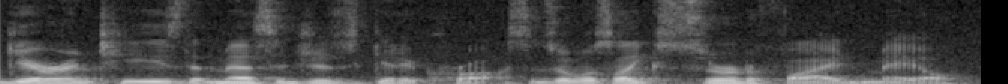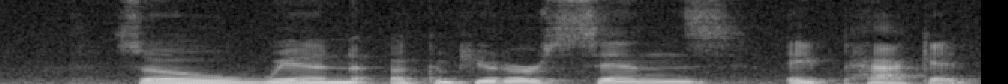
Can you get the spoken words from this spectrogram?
guarantees that messages get across. It's almost like certified mail. So when a computer sends a packet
